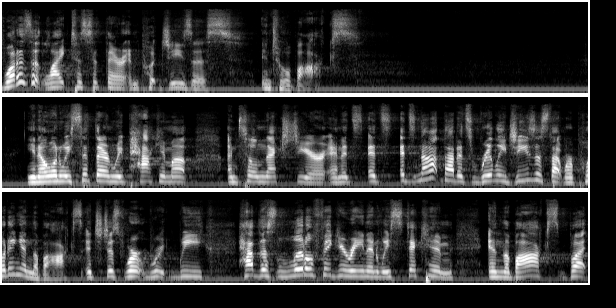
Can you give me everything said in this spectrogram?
what is it like to sit there and put Jesus into a box? You know, when we sit there and we pack him up until next year, and it's, it's, it's not that it's really Jesus that we're putting in the box, it's just we're, we're, we have this little figurine and we stick him in the box. But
